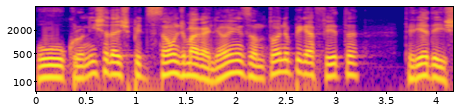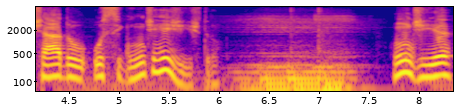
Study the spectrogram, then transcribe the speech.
o cronista da expedição de Magalhães, Antônio Pigafetta, teria deixado o seguinte registro. Um dia,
